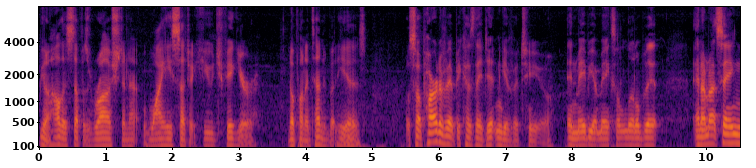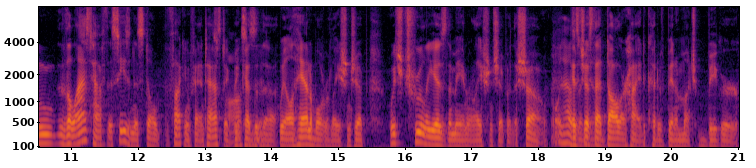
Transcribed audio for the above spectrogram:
you know how this stuff is rushed and why he's such a huge figure. No pun intended, but he is. so part of it because they didn't give it to you and maybe it makes a little bit and i'm not saying the last half of the season is still fucking fantastic awesome, because of the will hannibal relationship which truly is the main relationship of the show. Well, it it's been, just yeah. that dolarhyde could have been a much bigger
